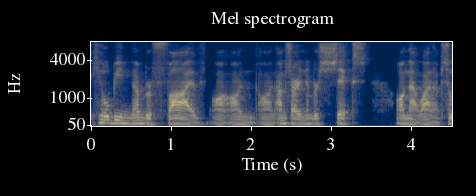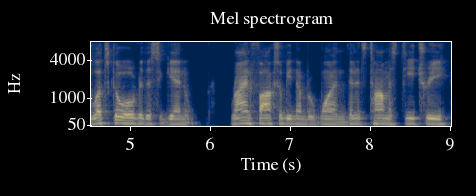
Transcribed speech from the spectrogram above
he'll be number five on, on, on I'm sorry, number six on that lineup. So let's go over this again. Ryan Fox will be number one. Then it's Thomas Detry,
